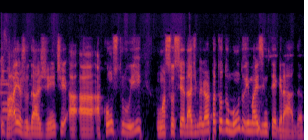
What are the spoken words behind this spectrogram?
e vai ajudar a gente a, a, a construir uma sociedade melhor para todo mundo e mais integrada.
